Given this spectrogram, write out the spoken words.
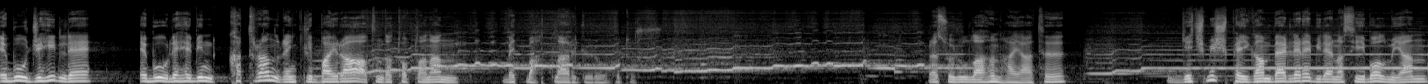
Ebu Cehil'le Ebu Leheb'in katran renkli bayrağı altında toplanan bedbahtlar güruhudur. Resulullah'ın hayatı, geçmiş peygamberlere bile nasip olmayan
